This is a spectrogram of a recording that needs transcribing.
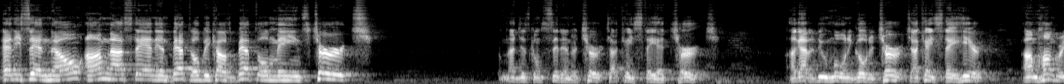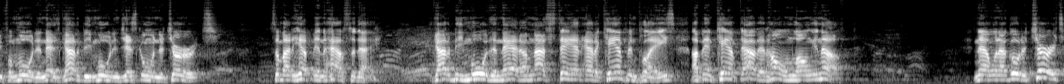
And he said, No, I'm not staying in Bethel because Bethel means church. I'm not just going to sit in a church. I can't stay at church. I got to do more than go to church. I can't stay here. I'm hungry for more than that. It's got to be more than just going to church. Somebody help me in the house today. It's Got to be more than that. I'm not staying at a camping place. I've been camped out at home long enough. Now, when I go to church,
